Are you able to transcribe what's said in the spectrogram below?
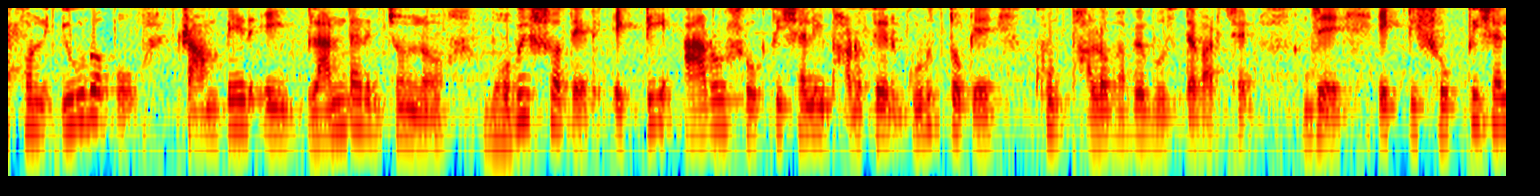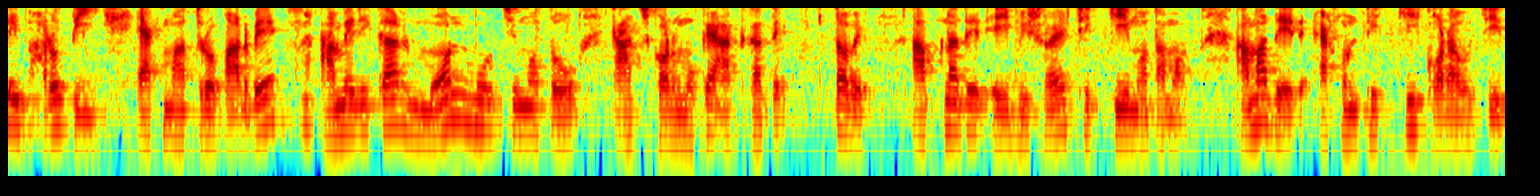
এখন ইউরোপও ট্রাম্পের এই ব্লান্ডারের জন্য ভবিষ্যতের একটি আরও শক্তিশালী ভারতের গুরুত্বকে খুব ভালোভাবে বুঝতে পারছে যে একটি শক্তিশালী ভারতই একমাত্র পারবে আমেরিকার মন মর্জি মতো কাজকর্মকে আটকাতে। তবে আপনাদের এই বিষয়ে ঠিক কী মতামত? আমাদের এখন ঠিক কী করা উচিত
